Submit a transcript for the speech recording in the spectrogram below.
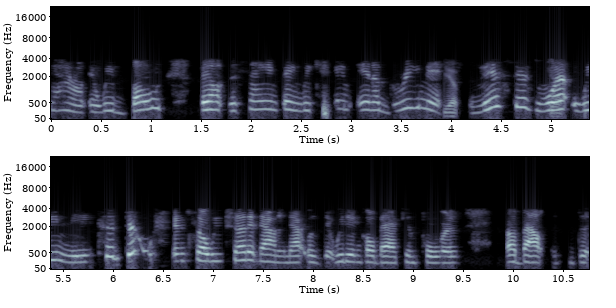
down and we both felt the same thing. We came in agreement. Yep. This is what we need to do. And so we shut it down and that was it. We didn't go back and forth about the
